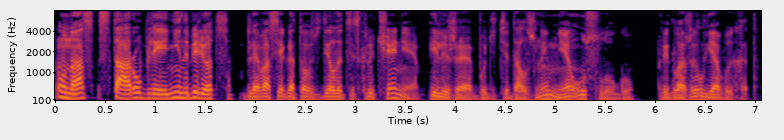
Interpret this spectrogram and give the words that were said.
«У нас 100 рублей не наберется. Для вас я готов сделать исключение, или же будете должны мне услугу», — предложил я выход.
